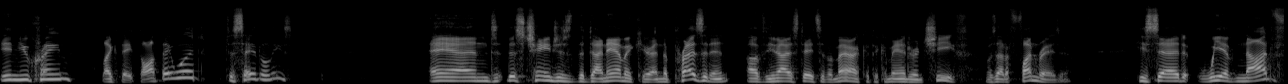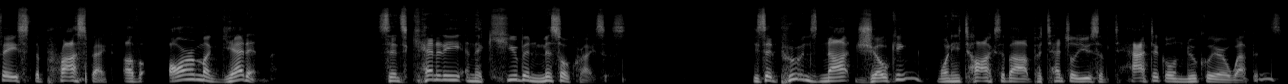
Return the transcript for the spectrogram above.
in Ukraine like they thought they would, to say the least. And this changes the dynamic here. And the president of the United States of America, the commander in chief, was at a fundraiser. He said, We have not faced the prospect of Armageddon since Kennedy and the Cuban Missile Crisis. He said Putin's not joking when he talks about potential use of tactical nuclear weapons.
